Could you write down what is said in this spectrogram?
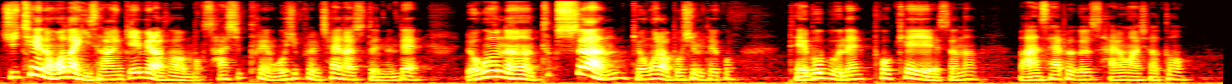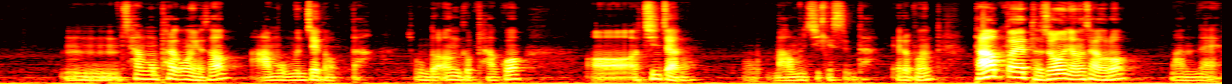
GTA는 워낙 이상한 게임이라서 막 40프레임, 50프레임 차이 날 수도 있는데 요거는 특수한 경우라 보시면 되고 대부분의 4K에서는 1400을 사용하셔도 음, 3080에서 아무 문제가 없다 정도 언급하고 어, 진짜로 어, 마무리 짓겠습니다. 여러분 다음번에 더 좋은 영상으로 만나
